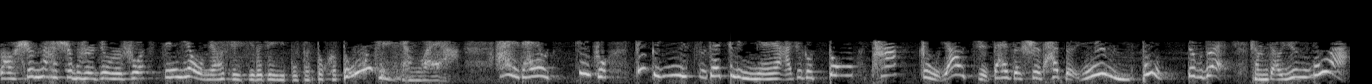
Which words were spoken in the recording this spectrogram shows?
老师，那是不是就是说，今天我们要学习的这一部分都和冬天相关呀？哎，大家要记住这个意思，在这里面呀，这个冬它主要指代的是它的韵部，对不对？什么叫韵部啊？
